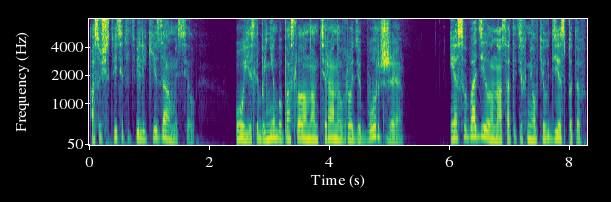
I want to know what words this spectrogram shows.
осуществить этот великий замысел. О, если бы небо послало нам тирана вроде Борджия и освободило нас от этих мелких деспотов,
